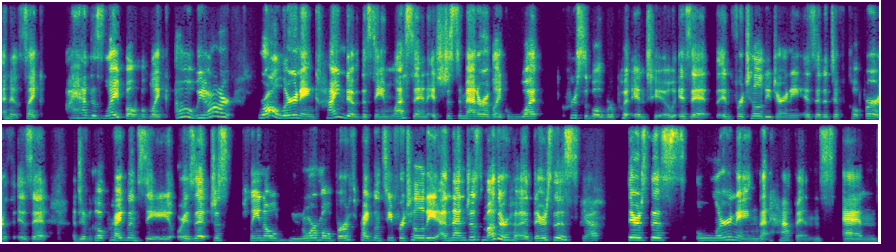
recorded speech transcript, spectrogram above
And it's like, I had this light bulb of like, oh, we are, we're all learning kind of the same lesson. It's just a matter of like what crucible we're put into. Is it the infertility journey? Is it a difficult birth? Is it a difficult pregnancy? Or is it just plain old normal birth, pregnancy, fertility, and then just motherhood? There's this yep. There's this learning that happens and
